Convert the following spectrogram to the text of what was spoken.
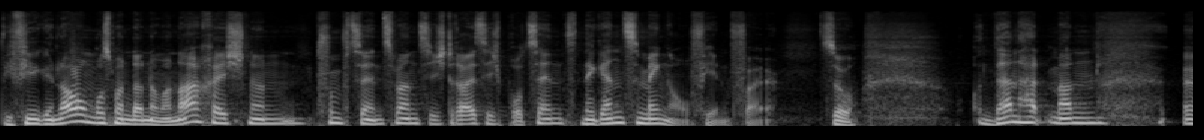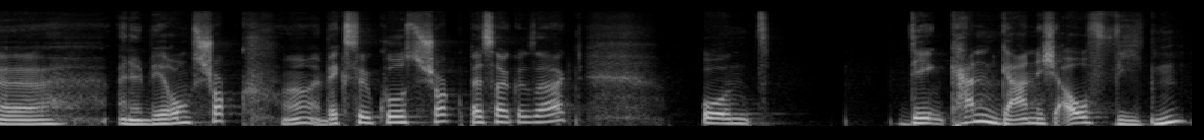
Wie viel genau, muss man dann nochmal nachrechnen. 15, 20, 30 Prozent, eine ganze Menge auf jeden Fall. So. Und dann hat man äh, einen Währungsschock, ja, einen Wechselkursschock besser gesagt. Und den kann gar nicht aufwiegen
